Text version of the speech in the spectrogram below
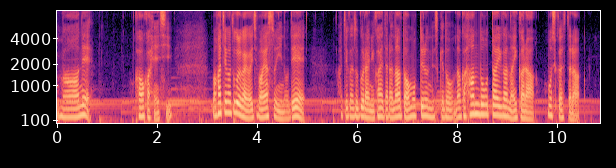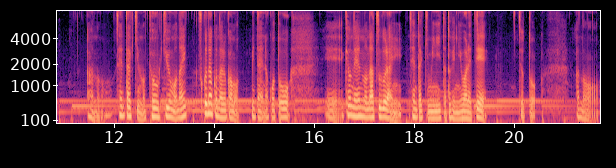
今ね乾かへんし、まあ、8月ぐらいが一番安いので8月ぐらいに買えたらなとは思ってるんですけどなんか半導体がないからもしかしたらあの洗濯機の供給もない少なくなるかもみたいなことを、えー、去年の夏ぐらいに洗濯機見に行った時に言われてちょっとあの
